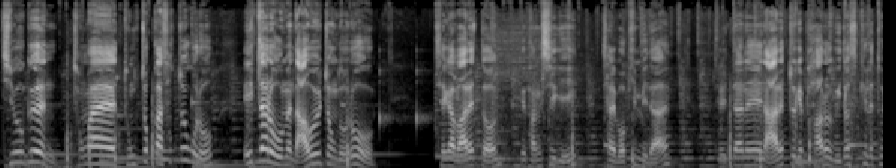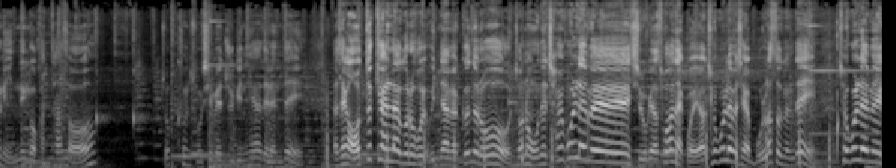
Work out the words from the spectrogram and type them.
지옥은 정말 동쪽과 서쪽으로 일자로 오면 나올 정도로 제가 말했던 그 방식이 잘 먹힙니다. 자, 일단은 아래쪽에 바로 위더 스켈레톤이 있는 것 같아서 조금 조심해주긴 해야 되는데 자, 제가 어떻게 하려고 그러고 있냐면 끈으로 저는 오늘 철골렘을 지옥에다 소환할 거예요. 철골렘을 제가 몰랐었는데 철골렘을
